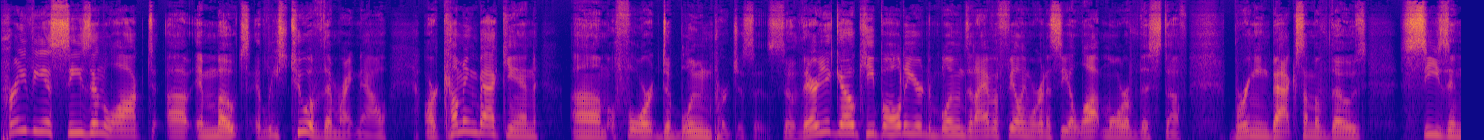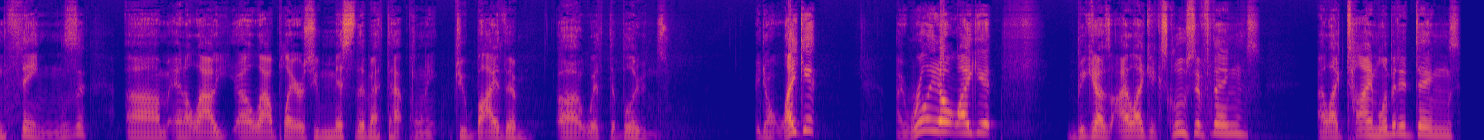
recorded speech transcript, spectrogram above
previous season locked uh, emotes, at least two of them right now, are coming back in um, for doubloon purchases. So there you go. Keep a hold of your doubloons, and I have a feeling we're going to see a lot more of this stuff, bringing back some of those season things, um, and allow allow players who miss them at that point to buy them uh, with doubloons. I don't like it. I really don't like it because I like exclusive things. I like time limited things.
